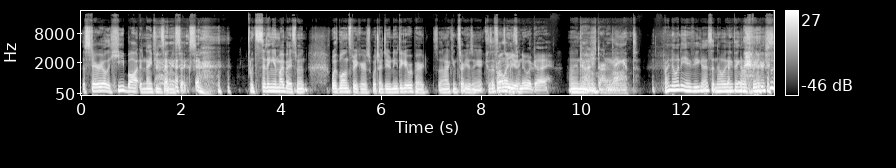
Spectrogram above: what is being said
the stereo that he bought in 1976 it's sitting in my basement with blown speakers which i do need to get repaired so that i can start using it because If only you knew a guy. I know. Gosh darn. Dang it. Do I know any AV guys that know anything about speakers?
